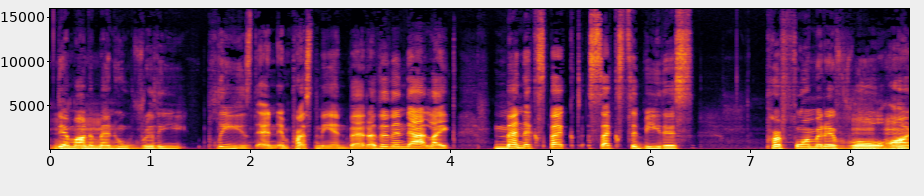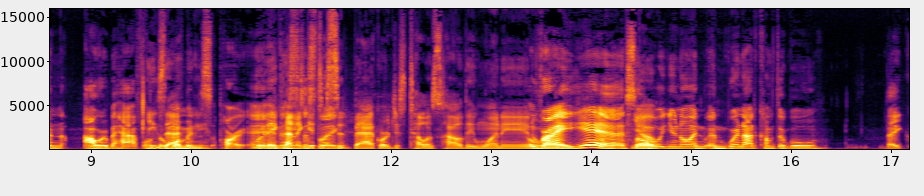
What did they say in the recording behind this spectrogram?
the amount of men who really pleased and impressed me in bed. Other than that, like men expect sex to be this performative role mm-hmm. on our behalf, on the woman's part, where they kind of get to sit back or just tell us how they want it. Or, right, yeah. So Yep. you know, and, and we're not comfortable, like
